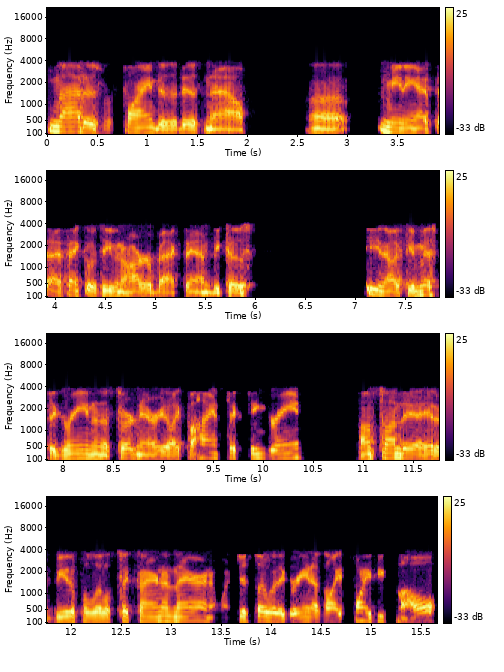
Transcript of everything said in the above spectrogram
not as refined as it is now. Uh, meaning I, I think it was even harder back then because, you know, if you missed a green in a certain area, like behind 16 green on Sunday, I hit a beautiful little six iron in there and it went just over the green. I was only 20 feet from the hole,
